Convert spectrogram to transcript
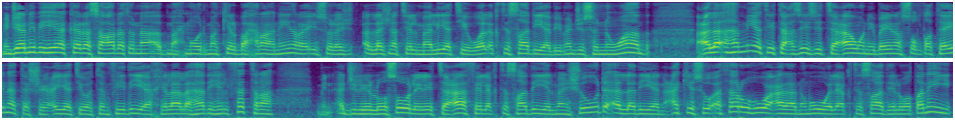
من جانبه أكد سعادة النائب محمود مكي البحراني رئيس اللجنة المالية والاقتصادية بمجلس النواب على أهمية تعزيز التعاون بين السلطتين التشريعية والتنفيذية خلال هذه الفترة من أجل الوصول للتعافي الاقتصادي المنشود الذي ينعكس أثره على نمو الاقتصاد الوطني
